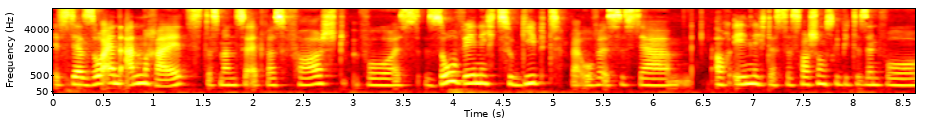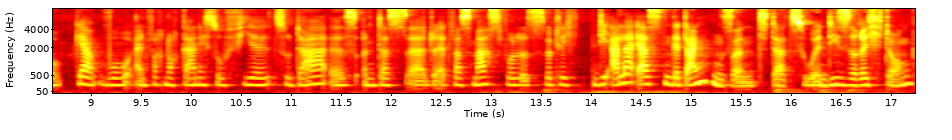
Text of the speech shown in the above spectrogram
ist ja so ein Anreiz, dass man zu etwas forscht, wo es so wenig zu gibt. Bei Owe ist es ja auch ähnlich, dass das Forschungsgebiete sind, wo, ja, wo einfach noch gar nicht so viel zu da ist und dass äh, du etwas machst, wo es wirklich die allerersten Gedanken sind dazu in diese Richtung.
